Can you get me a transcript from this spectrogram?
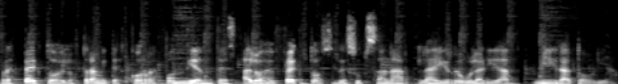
respecto de los trámites correspondientes a los efectos de subsanar la irregularidad migratoria.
